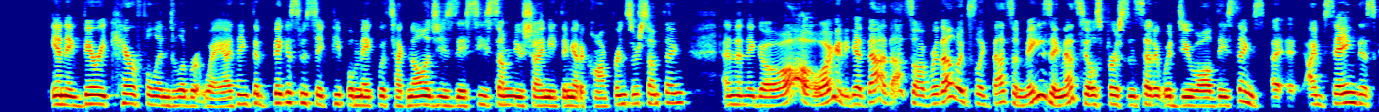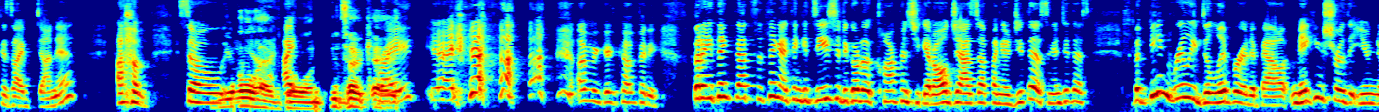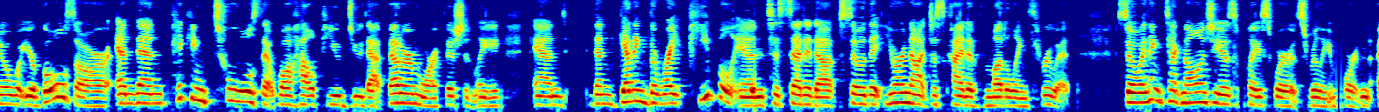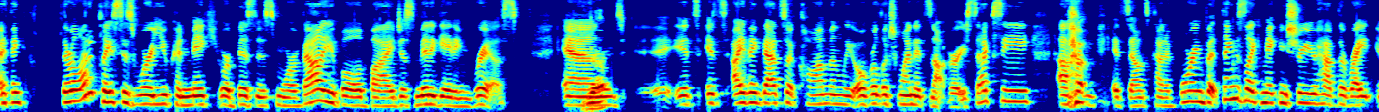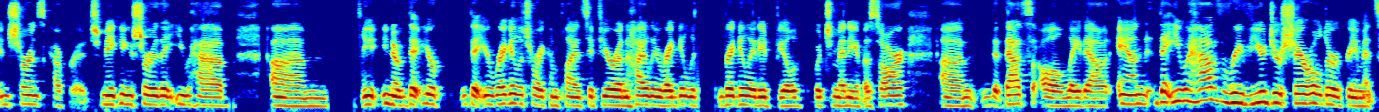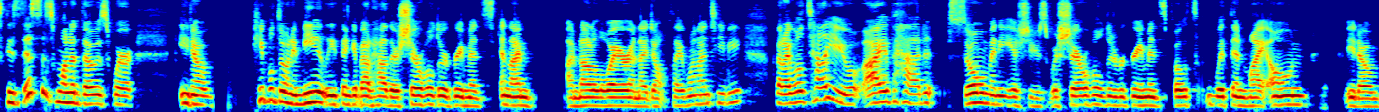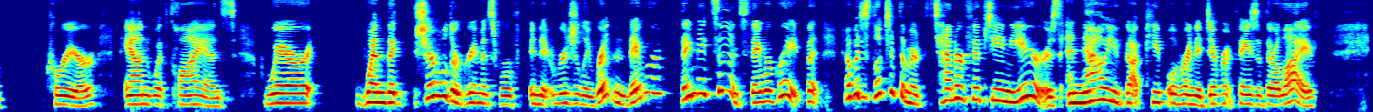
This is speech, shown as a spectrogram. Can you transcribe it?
in a very careful and deliberate way. I think the biggest mistake people make with technology is they see some new shiny thing at a conference or something, and then they go, "Oh, I'm going to get that that software. That looks like that's amazing. That salesperson said it would do all these things." I, am saying this because I've done it. Um, so we all have gone. It's okay, right? Yeah, yeah. I'm in good company. But I think that's the thing. I think it's easy to go to the conference, you get all jazzed up. I'm going to do this, I'm going to do this. But being really deliberate about making sure that you know what your goals are and then picking tools that will help you do that better, more efficiently, and then getting the right people in to set it up so that you're not just kind of muddling through it. So I think technology is a place where it's really important. I think there are a lot of places where you can make your business more valuable by just mitigating risk. And it's it's i think that's a commonly overlooked one. It's not very sexy. Um, it sounds kind of boring but things like making sure you have the right insurance coverage making sure that you have um, you know that your that your regulatory compliance if you're in a highly regulated regulated field which many of us are um, that that's all laid out and that you have reviewed your shareholder agreements because this is one of those where you know people don't immediately think about how their shareholder agreements and i'm i'm not a lawyer and i don't play one on tv but i will tell you i've had so many issues with shareholder agreements both within my own you know career and with clients where when the shareholder agreements were originally written, they were they made sense. They were great, but nobody's looked at them for 10 or 15 years. And now you've got people who are in a different phase of their life.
